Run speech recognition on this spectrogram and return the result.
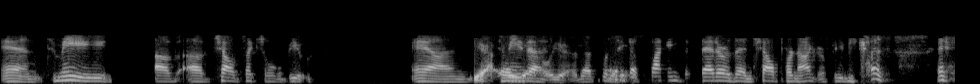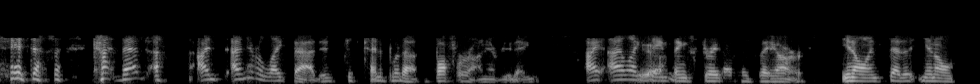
and to me, of of child sexual abuse. And Yeah. to oh, me, yeah. that Oh, yeah. That's what it is. defines it better than child pornography because it doesn't that I I never liked that. It just kind of put a buffer on everything. I I like Yeah. saying things straight up as they are. You know, instead of you know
